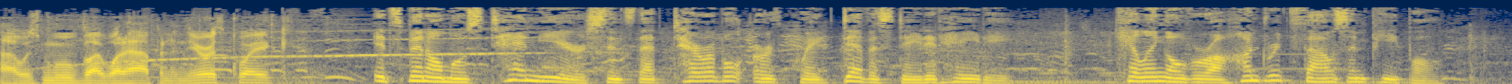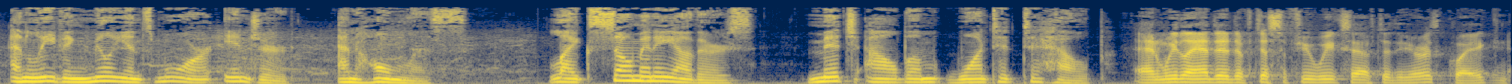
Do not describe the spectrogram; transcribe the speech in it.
I was moved by what happened in the earthquake. It's been almost 10 years since that terrible earthquake devastated Haiti, killing over 100,000 people and leaving millions more injured and homeless. Like so many others, Mitch Albom wanted to help. And we landed just a few weeks after the earthquake. And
